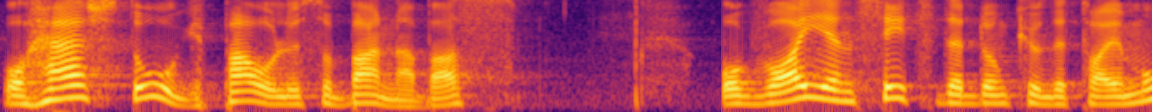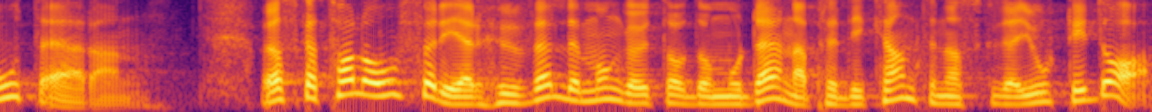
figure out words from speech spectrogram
Och här stod Paulus och Barnabas och var i en sits där de kunde ta emot äran. Och jag ska tala om för er hur väldigt många av de moderna predikanterna skulle ha gjort idag.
